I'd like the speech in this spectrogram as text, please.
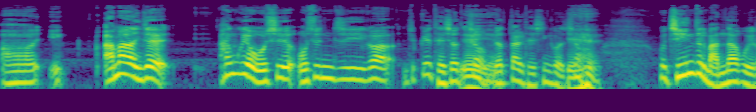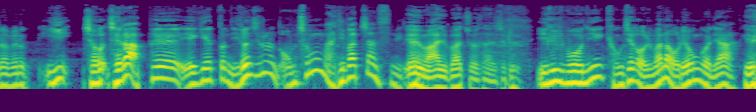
아, 이, 아마 이제 한국에 오시, 오신 지가 이제 꽤 되셨죠? 예, 예. 몇달 되신 거죠? 예. 그 지인들 만나고 이러면 이저 제가 앞에 얘기했던 이런 질문 엄청 많이 받지 않습니까? 예, 많이 받죠, 사실은. 일본이 경제가 얼마나 어려운 거냐? 예.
